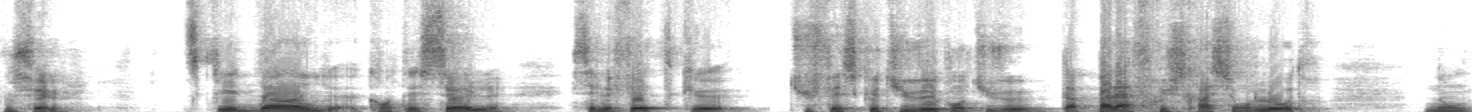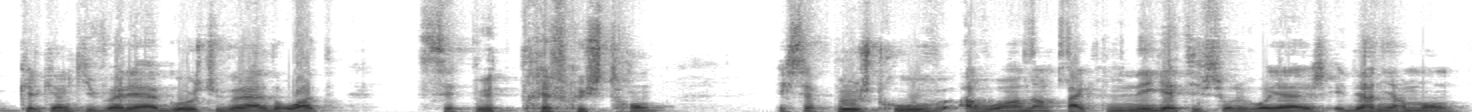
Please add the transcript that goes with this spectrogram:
tout seul. Ce qui est dingue quand tu es seul, c'est le fait que tu fais ce que tu veux quand tu veux. T'as pas la frustration de l'autre. Donc, quelqu'un qui veut aller à gauche, tu veux aller à droite, ça peut être très frustrant et ça peut, je trouve, avoir un impact négatif sur le voyage. Et dernièrement,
